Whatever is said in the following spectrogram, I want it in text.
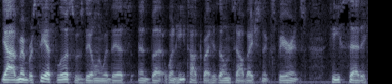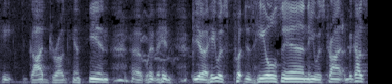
Yeah, I remember C.S. Lewis was dealing with this, and but when he talked about his own salvation experience, he said he God drug him in. Uh, when he, you know, he was putting his heels in. He was trying because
